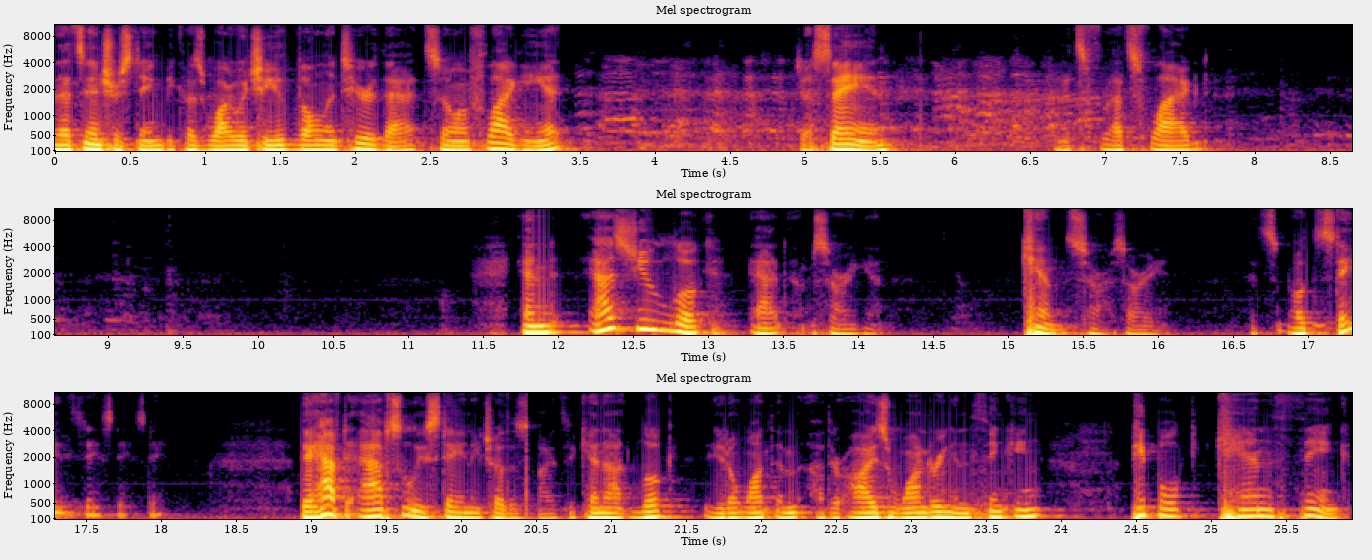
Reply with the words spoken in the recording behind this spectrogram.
That's interesting because why would she volunteer that? So I'm flagging it. Just saying. That's, that's flagged. And as you look at, I'm sorry again, Kim, sorry, sorry. It's, oh, stay, stay, stay, stay. They have to absolutely stay in each other's eyes. They cannot look. You don't want them, uh, their eyes wandering and thinking. People can think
